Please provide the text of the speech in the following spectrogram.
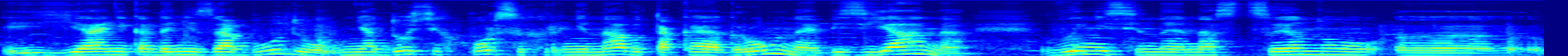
Я никогда не забуду, у меня до сих пор сохранена вот такая огромная обезьяна, вынесенная на сцену э,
